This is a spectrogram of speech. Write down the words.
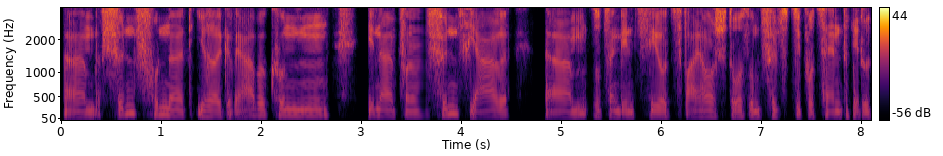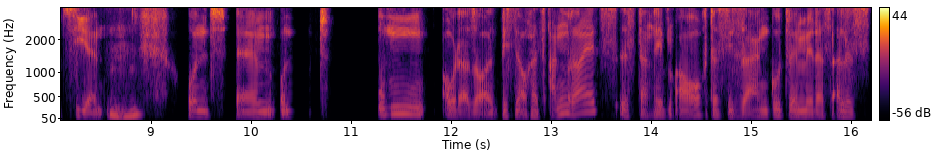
500 ähm, ihrer Gewerbekunden innerhalb von fünf Jahren ähm, sozusagen den CO2-Ausstoß um 50 Prozent reduzieren. Mhm. Und, ähm, und um oder so ein bisschen auch als Anreiz ist dann eben auch, dass sie sagen, gut, wenn wir das alles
